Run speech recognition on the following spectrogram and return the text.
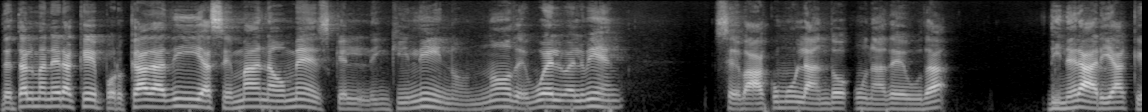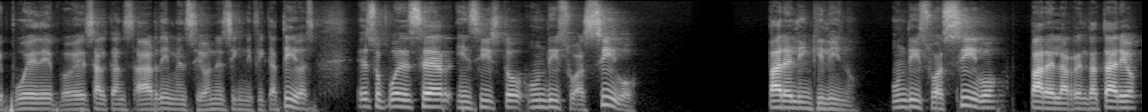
de tal manera que por cada día, semana o mes que el inquilino no devuelva el bien, se va acumulando una deuda dineraria que puede pues, alcanzar dimensiones significativas. Eso puede ser, insisto, un disuasivo para el inquilino, un disuasivo para el arrendatario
